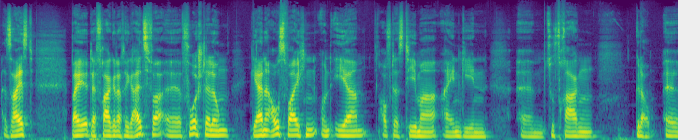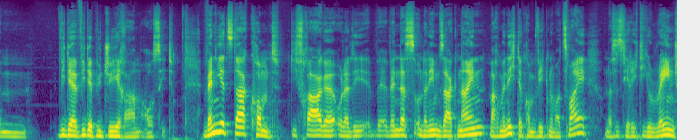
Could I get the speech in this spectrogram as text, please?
Das heißt, bei der Frage nach der Gehaltsvorstellung gerne ausweichen und eher auf das Thema eingehen, ähm, zu fragen, genau, ähm, wie der, wie der Budgetrahmen aussieht. Wenn jetzt da kommt die Frage oder die, wenn das Unternehmen sagt, nein, machen wir nicht, dann kommt Weg Nummer zwei und das ist die richtige Range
